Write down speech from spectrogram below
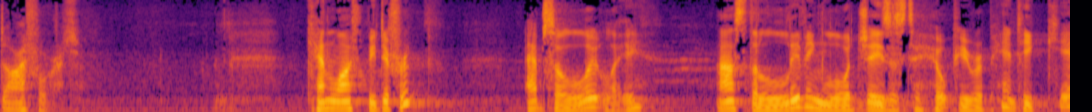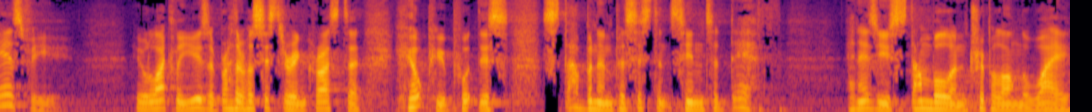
die for it. Can life be different? Absolutely. Ask the living Lord Jesus to help you repent. He cares for you. He will likely use a brother or sister in Christ to help you put this stubborn and persistent sin to death. And as you stumble and trip along the way,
